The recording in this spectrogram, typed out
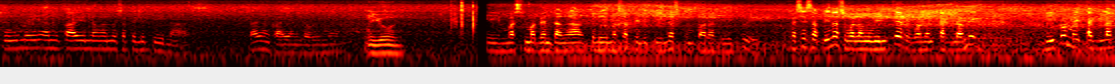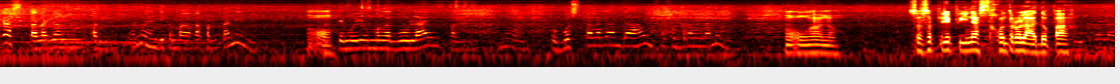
kung may ano tayo ng ano sa Pilipinas, kayang kayang gawin yan. Ayun. Eh, Mas maganda nga ang klima sa Pilipinas kumpara dito eh. Kasi sa Pinas walang winter, walang taglamig. Dito may taglagas, talagang pag ano hindi ka makakapagtanim. Oo. Pati mo yung mga gulay, pag ano, ubos talaga ang dahon sa sobrang lamig. Oo nga, no? So sa Pilipinas, kontrolado pa. Wala.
